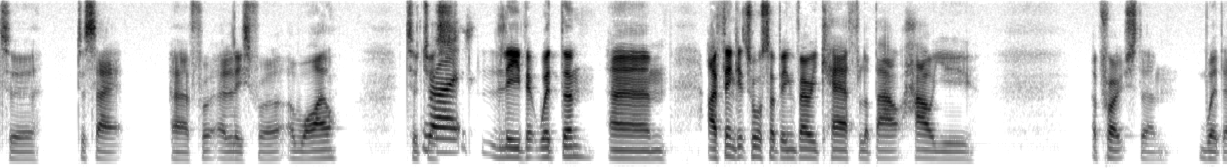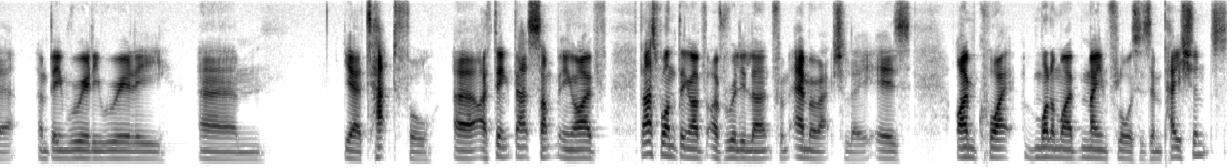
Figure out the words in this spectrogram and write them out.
to to say it uh, for at least for a, a while to just Right. leave it with them. Um, I think it's also being very careful about how you approach them with it and being really, really, um, yeah, tactful. Uh, I think that's something I've. That's one thing I've I've really learned from Emma. Actually, is I'm quite one of my main flaws is impatience.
